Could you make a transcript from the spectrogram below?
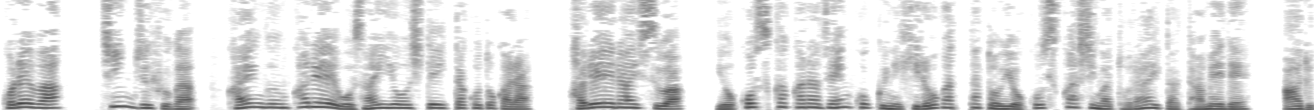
これは、陳樹府が海軍カレーを採用していたことから、カレーライスは横須賀から全国に広がったと横須賀市が捉えたためである。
